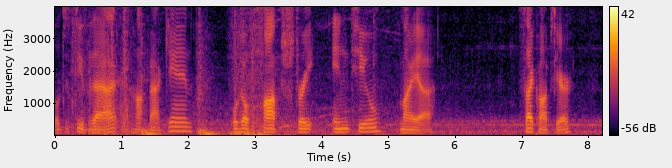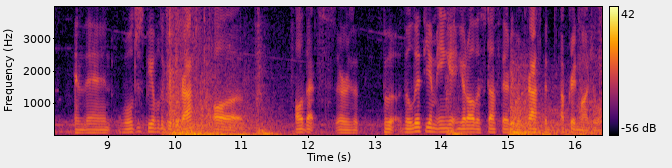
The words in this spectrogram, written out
We'll just do that hop back in. We'll go hop straight into my uh, Cyclops here, and then we'll just be able to go craft all uh, all that's or is it the, lithium ingot and get all the stuff there to go craft the upgrade module.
